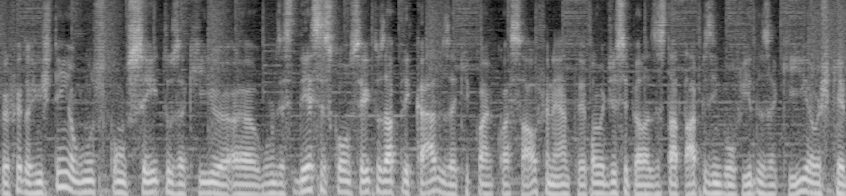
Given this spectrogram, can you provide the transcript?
perfeito. A gente tem alguns conceitos aqui, uh, alguns desses conceitos aplicados aqui com a, com a Salf, né? Até como eu disse, pelas startups envolvidas aqui, eu acho que é,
